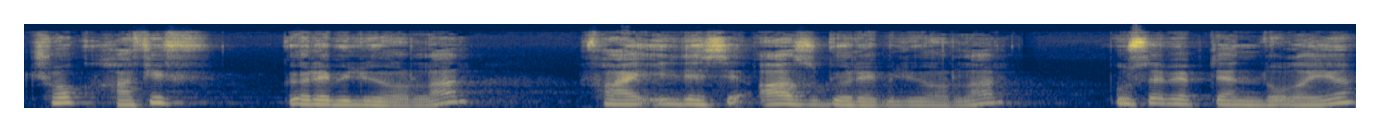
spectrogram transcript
çok hafif görebiliyorlar. Faidesi az görebiliyorlar. Bu sebepten dolayı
